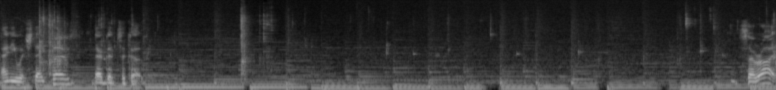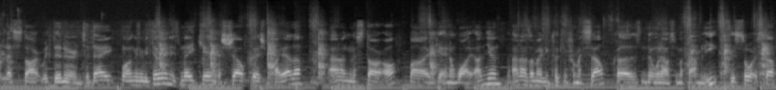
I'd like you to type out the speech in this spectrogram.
Any which stay closed, they're good to cook. So right, let's start with dinner and today what I'm going to be doing is making a shellfish paella and I'm going to start off by getting a white onion and as I'm only cooking for myself because no one else in my family eats this sort of stuff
